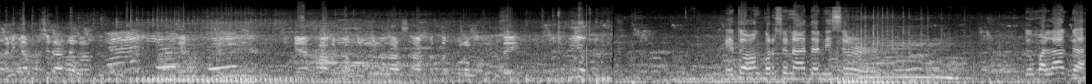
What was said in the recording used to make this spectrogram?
Halika po sila naman. Kaya kakapatungan na nasa apat na pulang kunti. Ito ang kursunada ni Sir. Dumalaga.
